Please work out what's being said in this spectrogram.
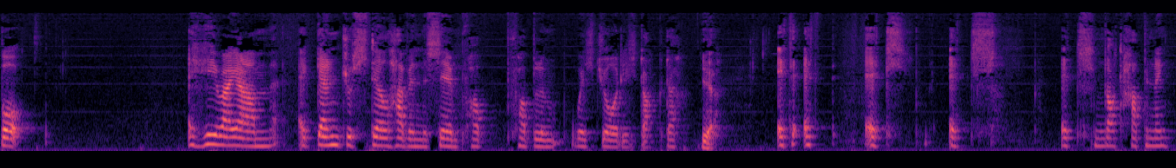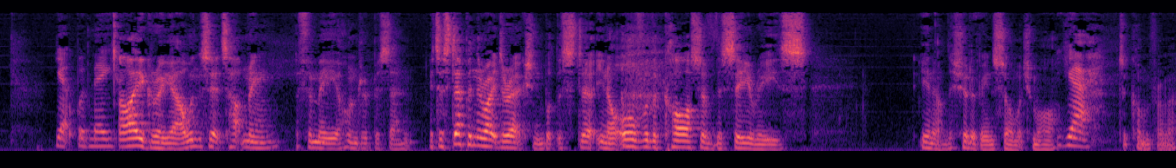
but here I am again, just still having the same prob- problem with Jodie's Doctor. Yeah. It it it's it's it's not happening yet with me. I agree. Yeah, I wouldn't say it's happening for me hundred percent. It's a step in the right direction, but the st- you know over the course of the series, you know there should have been so much more Yeah. to come from her.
